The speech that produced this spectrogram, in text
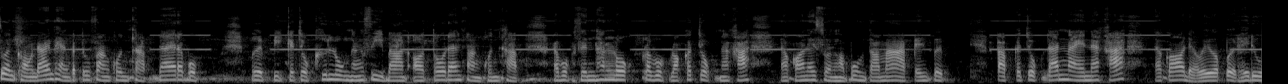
ส่วนของด้านแผงประตูฝั่งคนขับ ได้ระบบเปิดปิดกระจกขึ้นลงทั้ง 4 บานออโต้ด้านฝั่งคนขับ ระบบเซ็นทรัลล็อกระบบล็อกกระจกนะคะ แล้วก็ในส่วนของปุ่มต่อมาเป็นเปิดปรับกระจกด้านในนะคะ แล้วก็เดี๋ยวไว้เปิดให้ดู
